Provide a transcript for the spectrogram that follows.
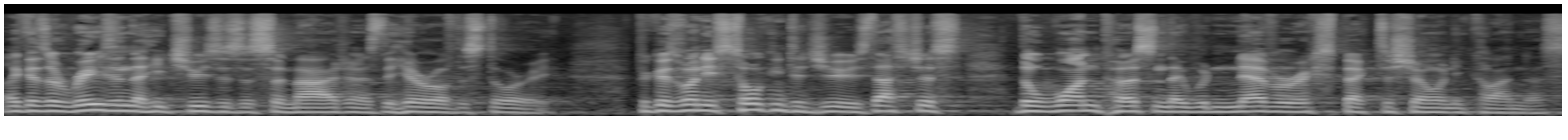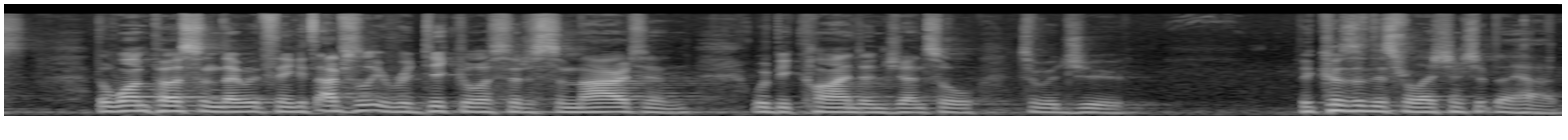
like, there's a reason that he chooses a Samaritan as the hero of the story. Because when he's talking to Jews, that's just the one person they would never expect to show any kindness. The one person they would think it's absolutely ridiculous that a Samaritan would be kind and gentle to a Jew because of this relationship they had.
